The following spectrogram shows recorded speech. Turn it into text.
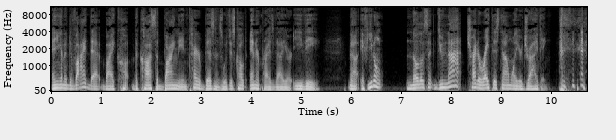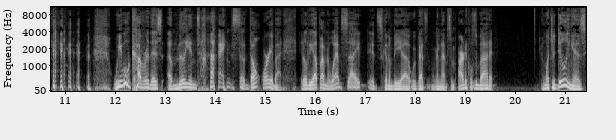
and you're going to divide that by co- the cost of buying the entire business, which is called enterprise value or EV. Now, if you don't know those things, do not try to write this down while you're driving. we will cover this a million times, so don't worry about it. It'll be up on the website. It's going to be uh, we've got we're going to have some articles about it. And what you're doing is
